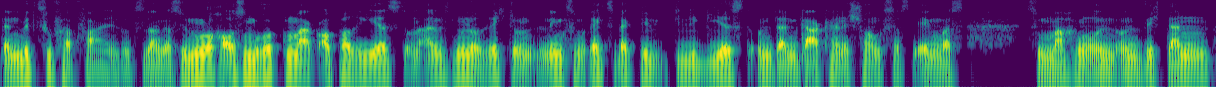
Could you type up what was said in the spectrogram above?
dann mitzuverfallen, sozusagen, dass du nur noch aus dem Rückenmark operierst und alles nur noch Richtung links und rechts wegdelegierst und dann gar keine Chance hast, irgendwas zu machen und, und sich dann,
